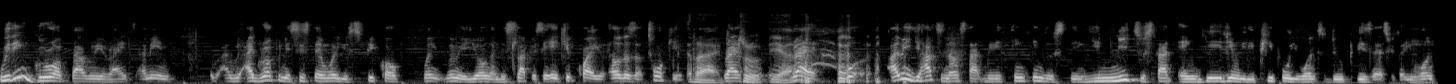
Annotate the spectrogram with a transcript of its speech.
we didn't grow up that way, right? I mean, I, grew up in a system where you speak up when, when we're young and they slap you, say, hey, keep quiet, your elders are talking. Right. Right. True. Yeah. Right. but I mean, you have to now start rethinking those things. You need to start engaging with the people you want to do business with or you mm. want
